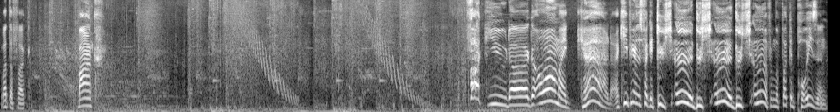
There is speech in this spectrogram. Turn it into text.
What the fuck? Bonk. Fuck you, dog. Oh my god. I keep hearing this fucking douche, uh, douche, uh, douche, uh, from the fucking poison.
